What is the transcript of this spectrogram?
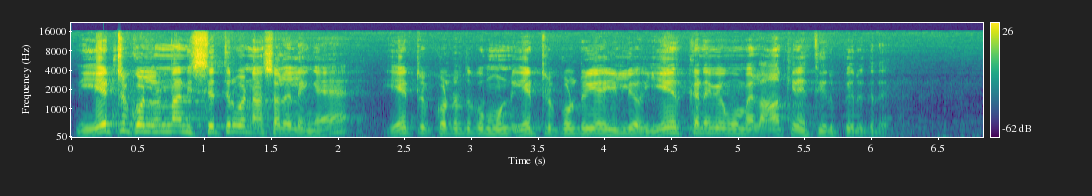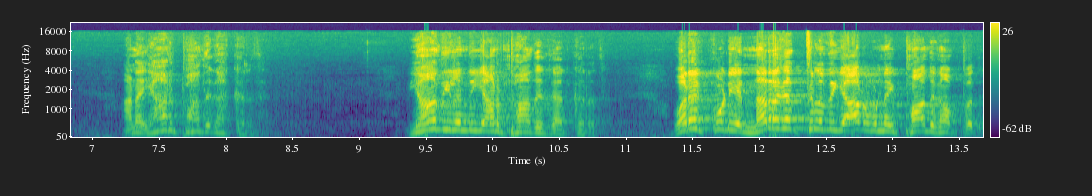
நீ ஏற்றுக்கொள்ளணும்னா நீ செத்துருவ நான் சொல்லலைங்க. ஏற்றுக்கொள்றதுக்கு முன் ஏற்றுக்கொள்றியோ இல்லையோ ஏற்கனவே உன் மேல ஆக்கின தீர்ப்பு இருக்குது. ஆனால் யார் பாதுகாக்கிறது? வியாதியிலிருந்து யார் பாதுகாக்கிறது? வரக்கூடிய நரகத்திலிருந்து யார் உன்னை பாதுகாப்பது?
